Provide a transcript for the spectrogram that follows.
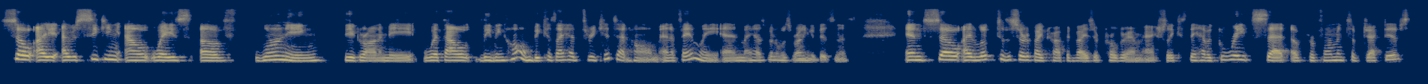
so I, I was seeking out ways of learning the agronomy without leaving home because I had three kids at home and a family, and my husband was running a business. And so I looked to the Certified Crop Advisor program actually, because they have a great set of performance objectives.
